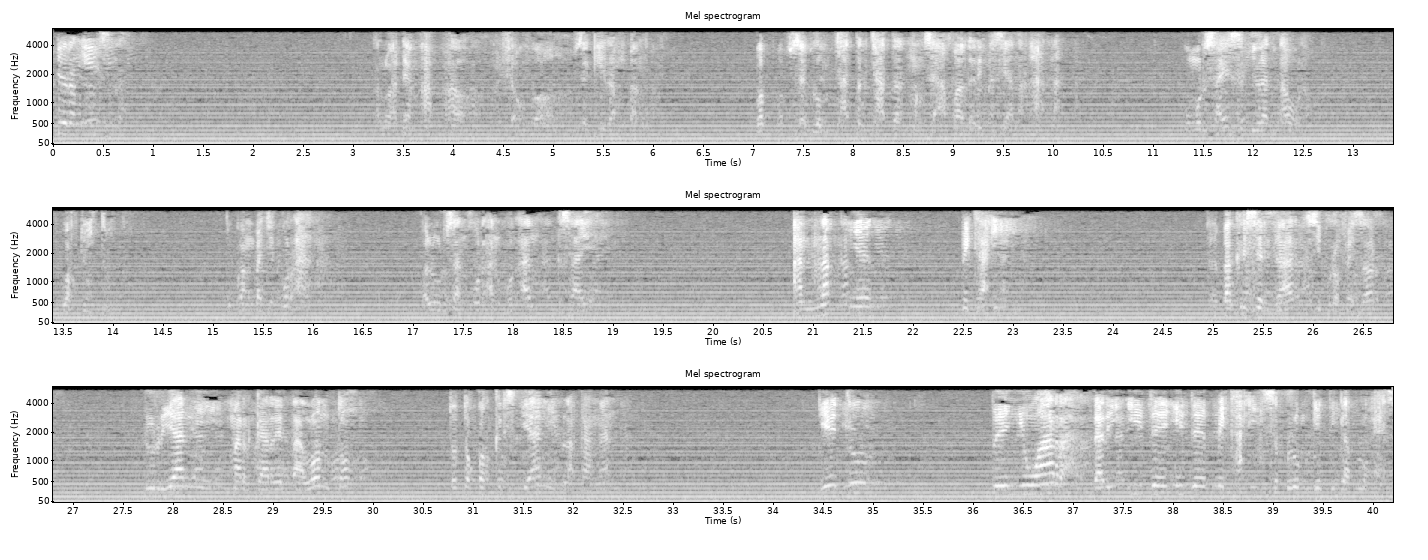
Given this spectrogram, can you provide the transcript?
dari orang Islam. Kalau ada yang hafal Masya Allah saya kira banget Bab, saya belum catat-catat memang saya hafal dari masih anak-anak. Umur saya 9 tahun waktu itu. Tukang baca Quran. Kalau urusan Quran-Quran ke saya. Anaknya PKI Bakri Sirdar si profesor Duriani Margareta Lontoh itu tokoh Kristiani belakangan dia itu penyuara dari ide-ide PKI sebelum G30S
